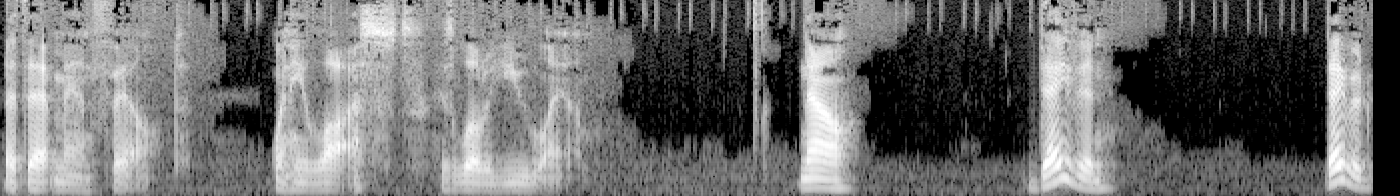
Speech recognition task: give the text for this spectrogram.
that that man felt when he lost his little ewe lamb. Now, David, David,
